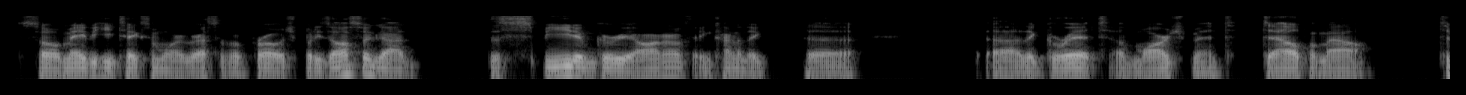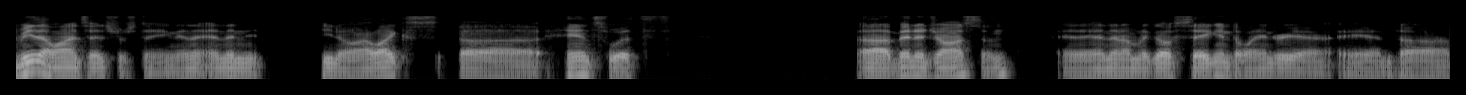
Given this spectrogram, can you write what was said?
So maybe he takes a more aggressive approach, but he's also got the speed of Gurianov and kind of the the uh, the grit of Marchment to help him out. To me, that line's interesting, and and then you know I like uh Hintz with uh Bennett Johnston, and then I'm gonna go Seguin, Dellandrea, and uh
